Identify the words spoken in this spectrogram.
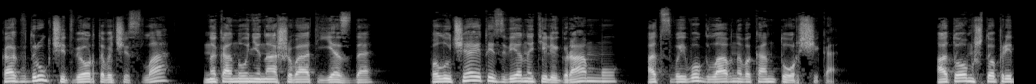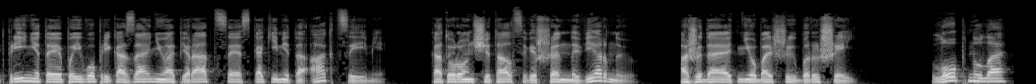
Как вдруг 4 числа, накануне нашего отъезда, получает из Вены телеграмму от своего главного конторщика о том, что предпринятая по его приказанию операция с какими-то акциями, которую он считал совершенно верную, ожидая от нее больших барышей, лопнула,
